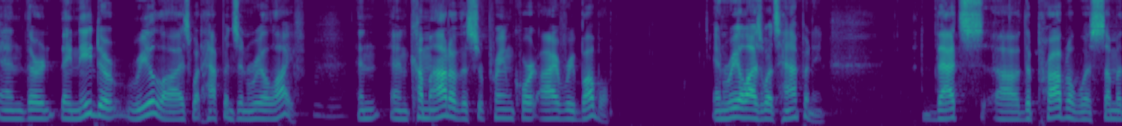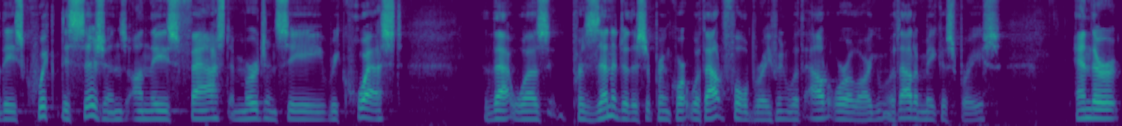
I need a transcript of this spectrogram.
and they need to realize what happens in real life mm-hmm. and, and come out of the Supreme Court ivory bubble and realize what's happening. That's uh, the problem with some of these quick decisions on these fast emergency requests that was presented to the Supreme Court without full briefing, without oral argument, without amicus briefs, and they're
